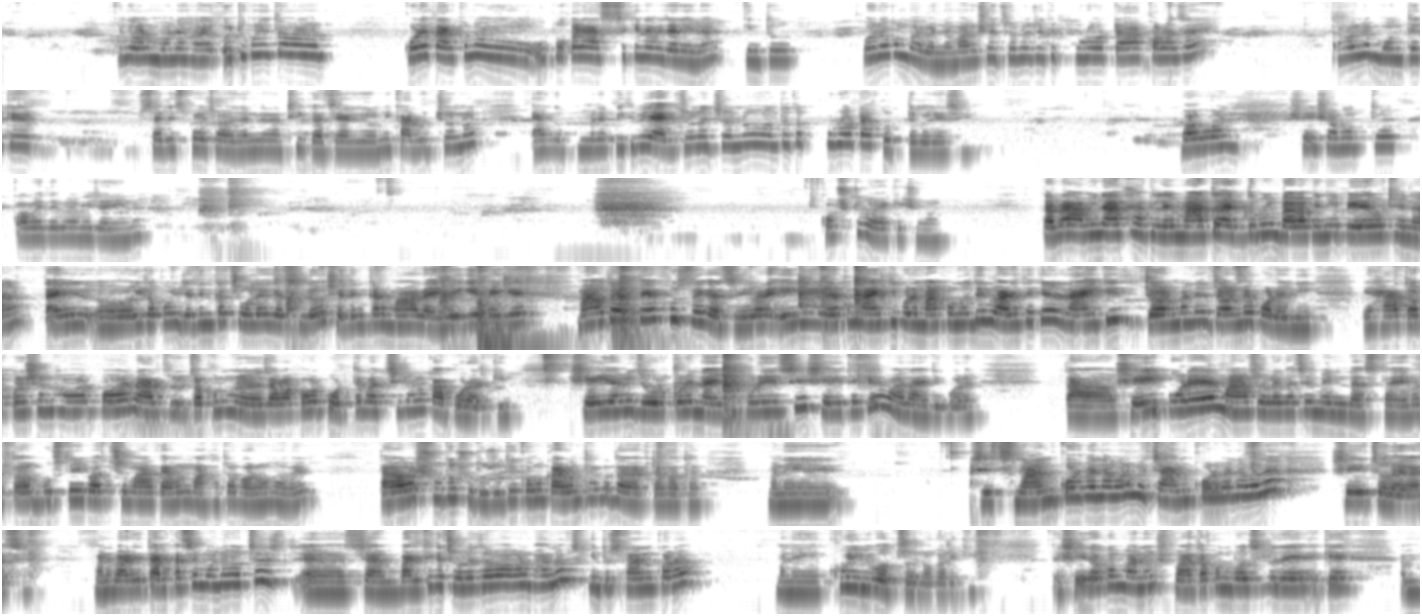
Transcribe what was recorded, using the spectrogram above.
কিন্তু আমার মনে হয় ওইটুকুনি তো আমার করে তার কোনো উপকারে আসছে কিনা আমি জানি না। কিন্তু ওই রকম ভাবেন না, মানুষের জন্য যদি পুরোটা করা যায়, তাহলে মন থেকে স্যাটিসফাইড হওয়া যায়। না ঠিক আছে আমি কারোর জন্য এক মানে পৃথিবীর একজনের জন্য অন্তত পুরোটা করতে পেরেছি। ভগবান সেই সামর্থ্য কবে দেবে আমি জানি না। কষ্ট হয় একই সময়। তারপরে আমি না থাকলে মা তো একদমই বাবাকে নিয়ে পেরে ওঠে না। তাই ওই রকম যেদিনকার চলে গেছিল, সেদিনকার মা রেগে মেগে মাও তো এক থেকে খুঁজতে গেছে। এবার এই এরকম নাইটি পরে, মা কোনোদিন বাড়ি থেকে নাইটি জ্বর মানে জন্মে পড়েনি। এই হাত অপারেশন হওয়ার পর আর যখন জামা কাপড় পরতে পারছিল না কাপড় আর কি। সেই আমি জোর করে নাইটি পরেছি, সেই থেকে মা নাইটি পরে। তা সেই পরে মা চলে গেছে মেন রাস্তায়। এবার তো বুঝতেই পারছ মার কেমন মাথাটা গরম হবে। তাও আবার শুধু শুধু যদি কোনো কারণ থাকে তাও একটা কথা। মানে সে স্নান করবে না বলে, চান করবে না বলে সে চলে গেছে। মানে বাড়ি, তার কাছে মনে হচ্ছে বাড়ি থেকে চলে যাওয়া আমার ভালো, কিন্তু স্নান করা মানে খুবই বিপজ্জনক আর কি। সেই রকম মানুষ, মা তখন বলছিল যে, একে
